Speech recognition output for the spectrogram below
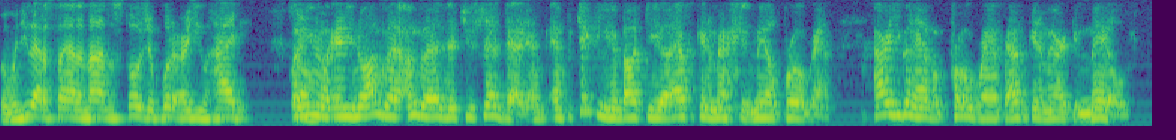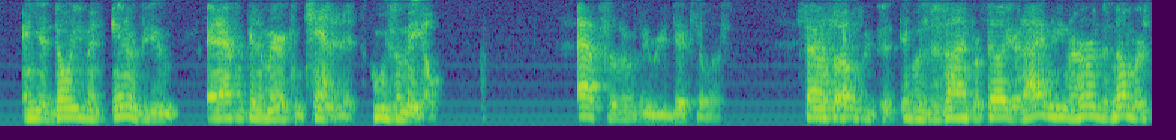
but when you got to sign a non-disclosure, what are you hiding? So, well, you know, and you know, I'm glad I'm glad that you said that, and, and particularly about the uh, African American male program. How are you going to have a program for African American males and you don't even interview an African American candidate who's a male? Absolutely ridiculous. Sounds like it was designed for failure. And I haven't even heard the numbers.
